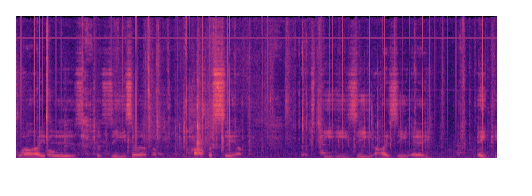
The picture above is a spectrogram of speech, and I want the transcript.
slide oh. is Peziza apothecium. That's P-E-Z-I-Z-A A-P-O-T-H-E-C-I-U-M.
